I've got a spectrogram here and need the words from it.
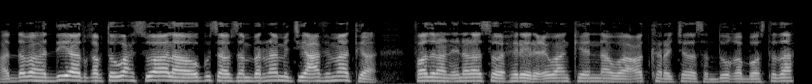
Haddaba haddii aad qabto wax su'aal ah oo ku saabsan barnaamijka caafimaadka fadlan inala soo xiriir ciwaankeenna waa codka rajada sanduuqa boostada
